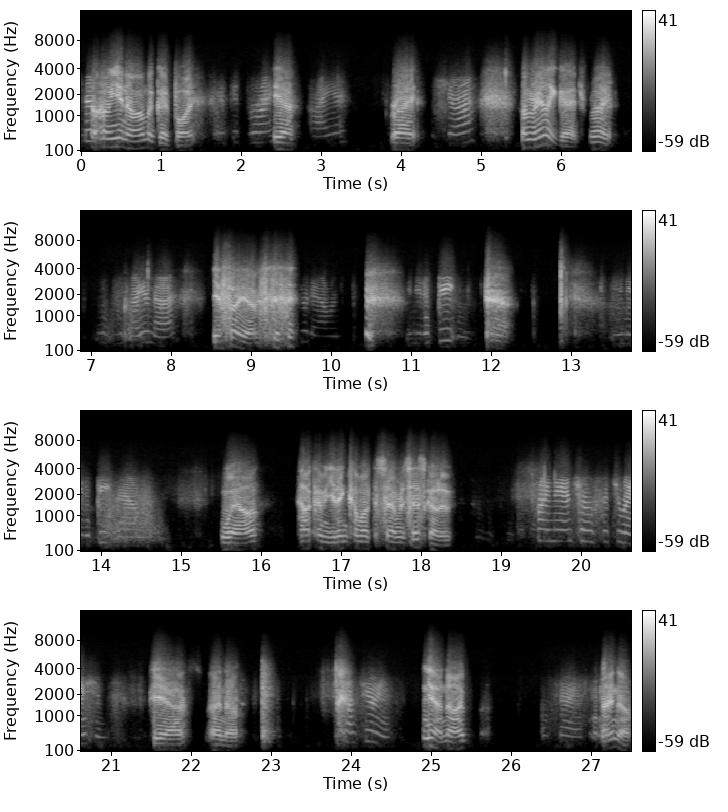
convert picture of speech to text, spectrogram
still? Oh, you know, I'm a good boy. You're a good boy. Yeah. Are you? Right. Sure. I'm really good. Right. No, you're not. Yes, I Good, Alan. You need a beating. You need a beating, Alan. well, how come you didn't come up to San Francisco to? Financial situations. Yeah, I know. I'm serious. Yeah, no, I, I'm serious. I know.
